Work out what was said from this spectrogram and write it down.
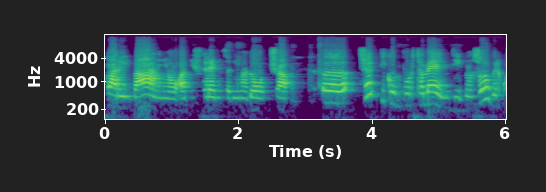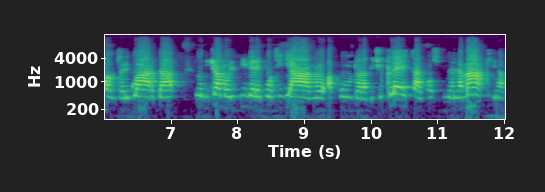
fare il bagno a differenza di una doccia, eh, certi comportamenti, non solo per quanto riguarda diciamo, il vivere quotidiano, appunto la bicicletta al posto della macchina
